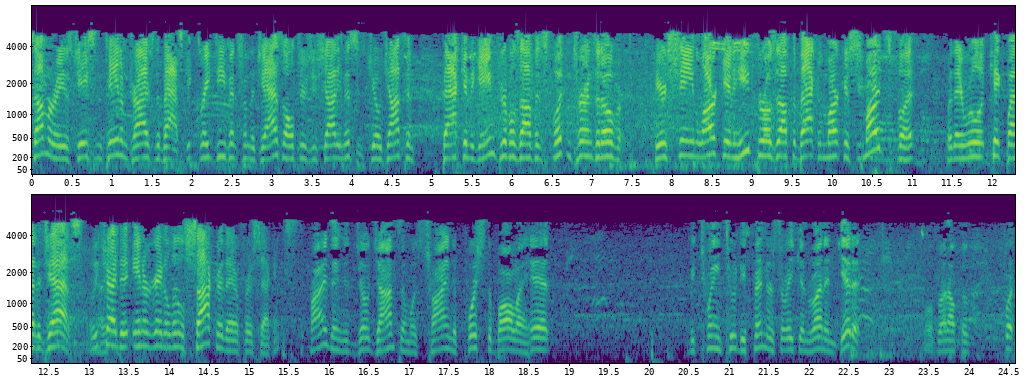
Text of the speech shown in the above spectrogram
summary as Jayson Tatum drives the basket. Great defense from the Jazz. Alters his shot. He misses. Joe Johnson back in the game. Dribbles off his foot and turns it over. Here's Shane Larkin. He throws it off the back of Marcus Smart's foot, but they rule it kicked by the Jazz. We tried to integrate a little soccer there for a second. Surprising that Joe Johnson was trying to push the ball ahead between two defenders so he can run and get it. Goes right off the foot.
